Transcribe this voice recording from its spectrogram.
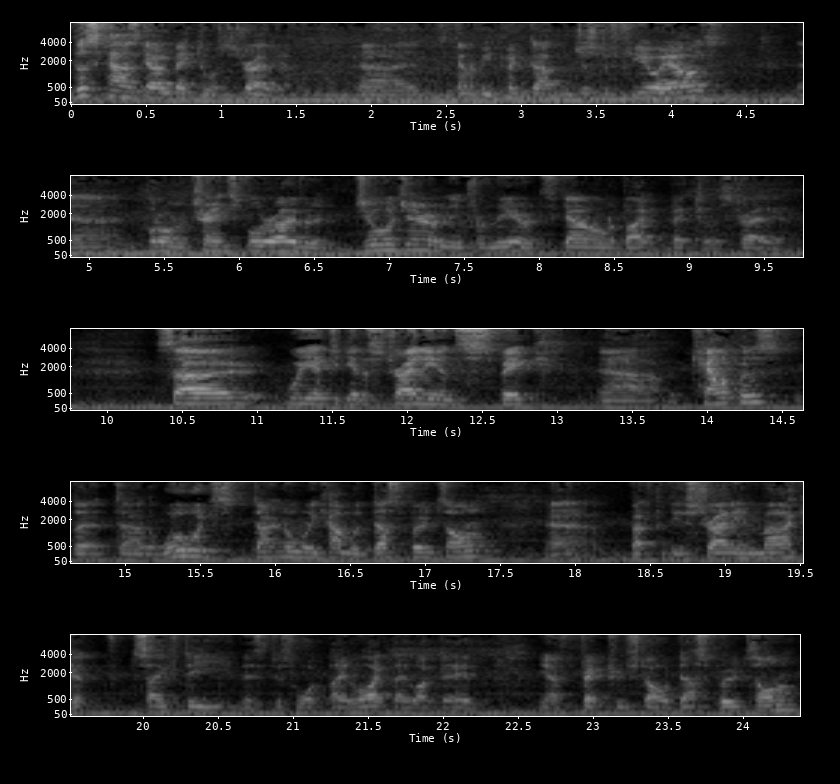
this car's going back to Australia. Uh, it's going to be picked up in just a few hours, uh, put on a transporter over to Georgia, and then from there it's going on a boat back to Australia. So we had to get Australian spec uh, calipers that uh, the Wilwoods don't normally come with dust boots on them. Uh, but for the Australian market, safety, that's just what they like. They like to have you know, factory style dust boots on them.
